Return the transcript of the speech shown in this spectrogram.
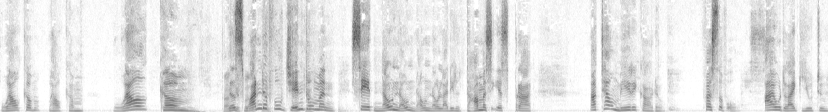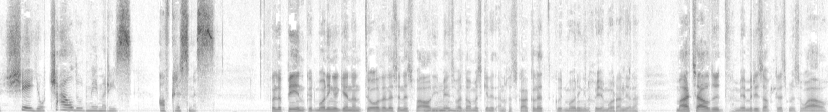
welcome, welcome. Welcome. Dankie This wonderful. Thank you. gentleman said, "No, no, no, no, laat die dames eers praat." Now tell me, Ricardo. First of all, I would like you to share your childhood memories of Christmas. Philippine, good morning again and to all the listeners, vir al die mm. mense wat nou miskien net ingeskakel het. Good morning en goeiemôre aan julle. My childhood memories of Christmas. Wow.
